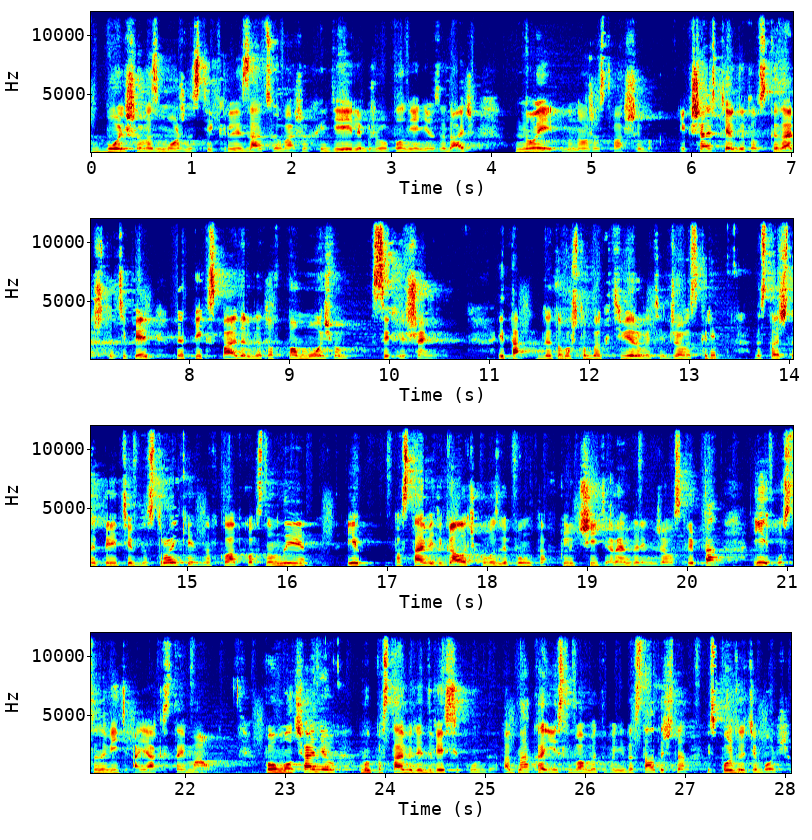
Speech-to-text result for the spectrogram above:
больше возможностей к реализации ваших идей, либо же выполнению задач, но и множество ошибок. И к счастью, я готов сказать, что теперь Netpeak Spider готов помочь вам с их решением. Итак, для того, чтобы активировать JavaScript, достаточно перейти в настройки, на вкладку «Основные» и поставить галочку возле пункта «Включить рендеринг JavaScript» и установить Ajax Timeout. По умолчанию мы поставили 2 секунды, однако если вам этого недостаточно, используйте больше.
